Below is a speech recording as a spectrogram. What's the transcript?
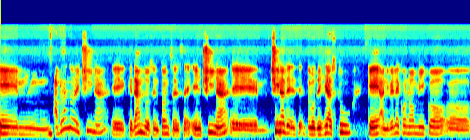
Eh, hablando de China, eh, quedándose entonces en China, China, lo decías tú, que a nivel económico, oh,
